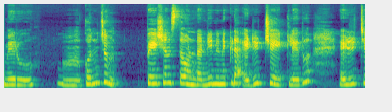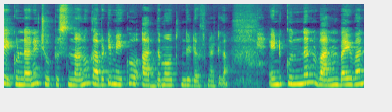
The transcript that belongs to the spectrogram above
మీరు కొంచెం పేషెన్స్‌తో ఉండండి. నేను ఇక్కడ ఎడిట్ చేయట్లేదు. ఎడిట్ చేయకుండానే చూపిస్తున్నాను. కాబట్టి మీకు అర్థమవుతుంది డెఫినెట్‌గా. And kundan one by one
